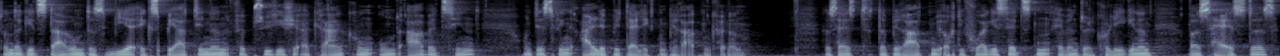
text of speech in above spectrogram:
sondern da geht es darum, dass wir Expertinnen für psychische Erkrankung und Arbeit sind und deswegen alle Beteiligten beraten können. Das heißt, da beraten wir auch die Vorgesetzten, eventuell Kolleginnen, was heißt das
